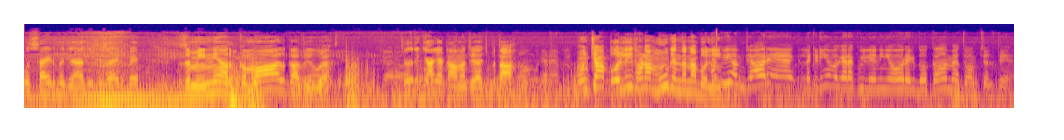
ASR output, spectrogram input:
उस साइड पे जो है दूसरी साइड पे जमीनें और कमाल का व्यू है। चौधरी क्या क्या काम है तुझे आज? बता। ऊँचा बोली थोड़ा मुँह के अंदर ना बोली। अभी हम जा रहे हैं लकड़ियाँ वगैरह कोई लेनी है और एक दो काम है तो हम चलते हैं।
